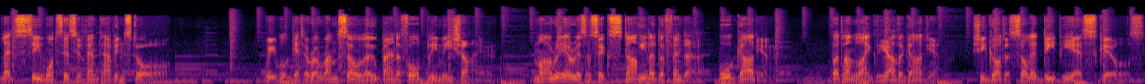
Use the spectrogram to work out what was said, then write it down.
let's see what's this event have in store. We will get a run solo banner for Blemishine. Maria is a 6 star healer defender, or guardian. But unlike the other guardian, she got a solid DPS skills,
